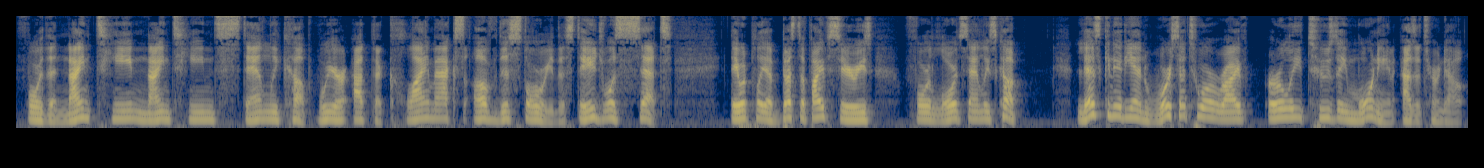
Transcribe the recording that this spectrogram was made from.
for the 1919 Stanley Cup. We are at the climax of this story. The stage was set. They would play a best of five series for Lord Stanley's Cup. Les Canadiens were set to arrive early Tuesday morning, as it turned out,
